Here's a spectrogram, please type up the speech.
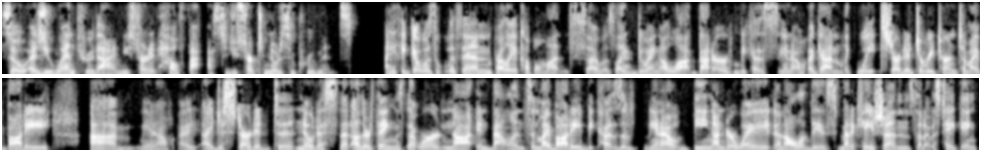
So as you went through that and you started, how fast did you start to notice improvements? I think it was within probably a couple months. I was like doing a lot better because, you know, again, like weight started to return to my body. Um, you know, I, I just started to notice that other things that were not in balance in my body because of, you know, being underweight and all of these medications that I was taking,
